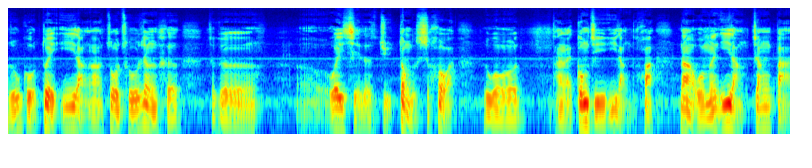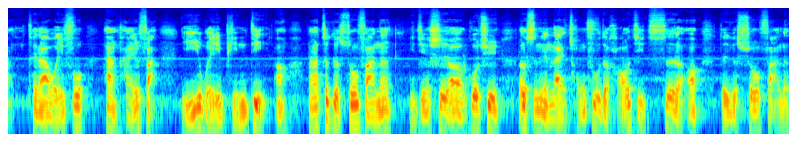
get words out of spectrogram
如果对伊朗啊做出任何这个呃威胁的举动的时候啊，如果他来攻击伊朗的话，那我们伊朗将把特拉维夫和海法夷为平地啊。那这个说法呢，已经是哦过去二十年来重复的好几次了哦的一个说法呢。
